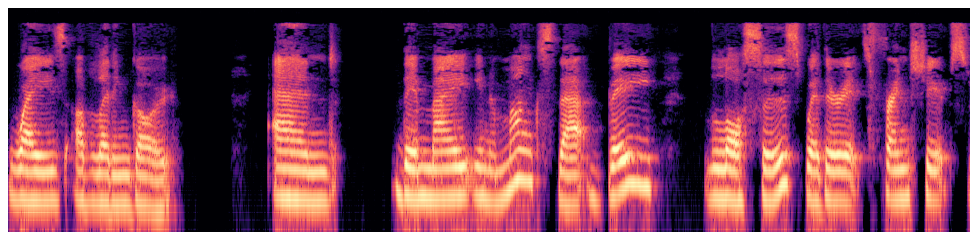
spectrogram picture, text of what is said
ways of letting go. And there may, in amongst that, be losses, whether it's friendships,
